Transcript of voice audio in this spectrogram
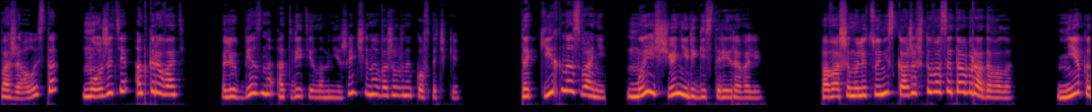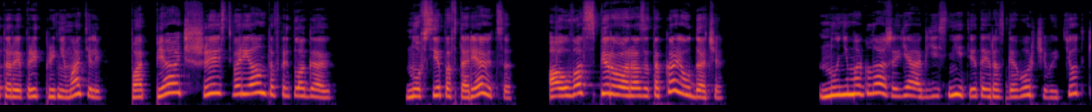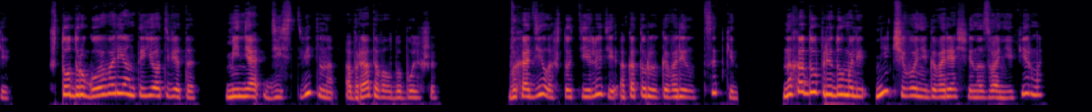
«Пожалуйста, можете открывать», – любезно ответила мне женщина в ажурной кофточке. «Таких названий мы еще не регистрировали. По вашему лицу не скажешь, что вас это обрадовало. Некоторые предприниматели по пять-шесть вариантов предлагают. Но все повторяются, а у вас с первого раза такая удача. Но не могла же я объяснить этой разговорчивой тетке, что другой вариант ее ответа меня действительно обрадовал бы больше. Выходило, что те люди, о которых говорил Цыпкин, на ходу придумали ничего не говорящее название фирмы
